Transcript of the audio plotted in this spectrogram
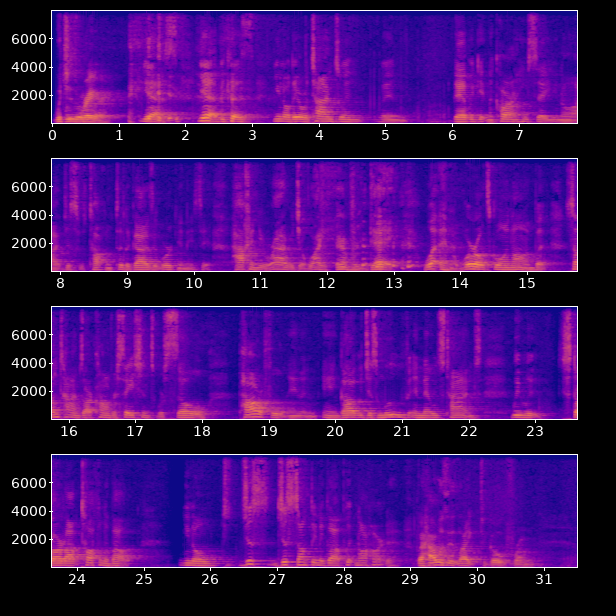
Which We is were- rare. yes, yeah, because you know there were times when when Dad would get in the car and he'd say, you know, I just was talking to the guys at work and they said, how can you ride with your wife every day? what in the world's going on? But sometimes our conversations were so powerful and and God would just move in those times. We would start out talking about, you know, just just something that God put in our heart. But how was it like to go from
